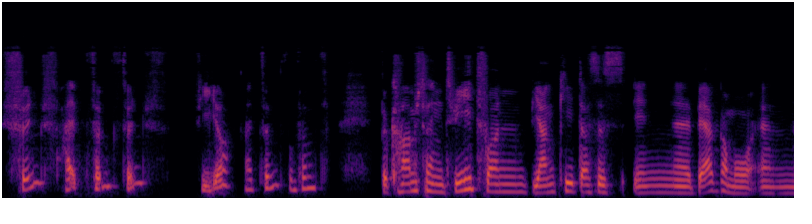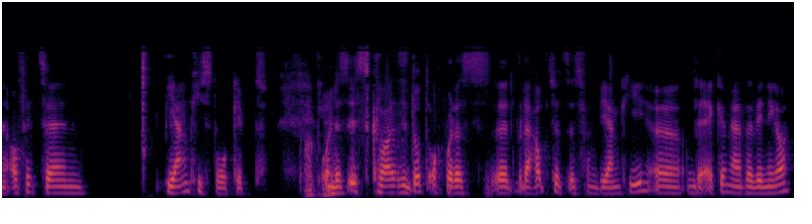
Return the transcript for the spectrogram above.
fünf, halb fünf, fünf, vier, halb fünf um fünf, bekam ich dann einen Tweet von Bianchi, dass es in äh, Bergamo einen offiziellen Bianchi Store gibt. Okay. Und es ist quasi dort auch, wo das, äh, wo der Hauptsitz ist von Bianchi, äh, um der Ecke mehr oder weniger.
